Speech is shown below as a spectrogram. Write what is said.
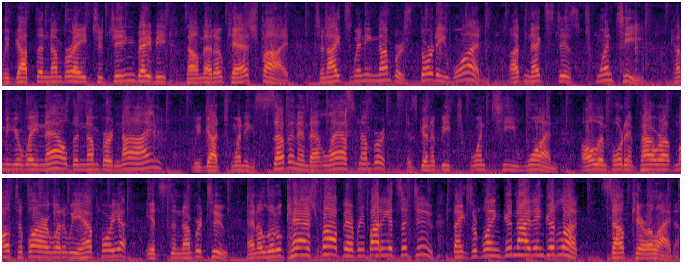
We've got the number eight, cha-ching, baby. Palmetto Cash 5. Tonight's winning numbers 31. Up next is 20. Coming your way now, the number nine. We've got 27, and that last number is going to be 21. All important power up multiplier. What do we have for you? It's the number two. And a little cash pop, everybody. It's a two. Thanks for playing. Good night and good luck, South Carolina.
